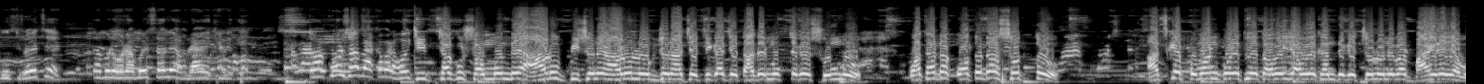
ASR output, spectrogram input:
দুধ রয়েছে, তারপরে ওরা বলছে আমরা এখানে তখন সব একেবারে হয়েছে শিব ঠাকুর সম্বন্ধে আরও পিছনে আরও লোকজন আছে, ঠিক আছে? তাদের মুখ থেকে শুনব। কথাটা কতটা সত্য? আজকে প্রমাণ করে থুয়ে তবেই যাব এখান থেকে। চলুন এবার বাইরে যাব।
